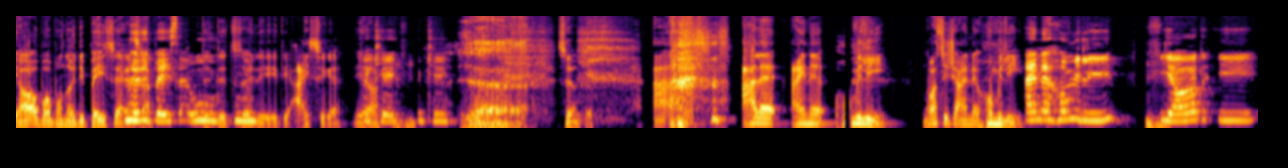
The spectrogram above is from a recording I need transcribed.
Ja, aber, aber noch die Base. Nur die Base. Uh, die, die, so uh. die, die eisige. Ja. Okay, Mhm. okay. So, okay. Ah, alle eine Homilie. Was ist eine Homilie? Eine Homilie. Mhm. Ja, ich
